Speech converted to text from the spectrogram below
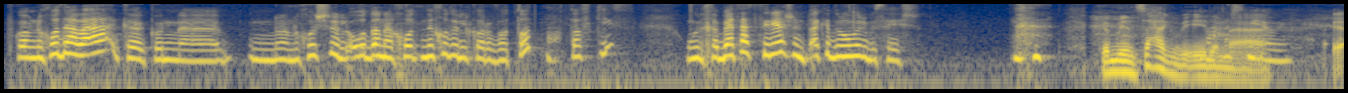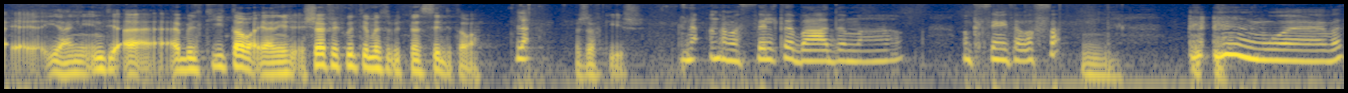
فكنا بناخدها بقى كنا نخش الأوضة ناخد ناخد الكرافتات نحطها في كيس ونخبيها تحت السرير عشان نتأكد إن هو ما يلبسهاش كان بينصحك بإيه لما يعني أنت قابلتيه طبعا يعني شافك كنت بتمثلي طبعا؟ لا. ما شافكيش؟ لا أنا مثلت بعد ما انكل سامي توفى. وبس.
